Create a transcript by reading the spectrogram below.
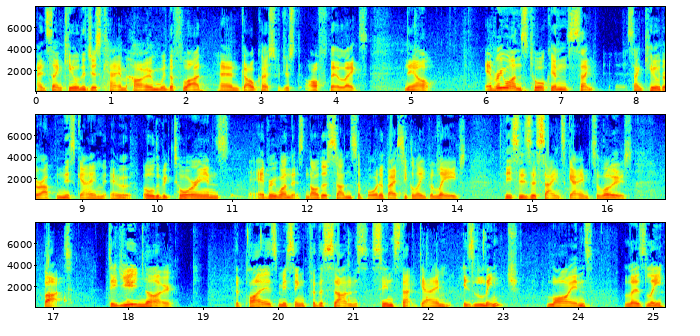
and St Kilda just came home with the flood, and Gold Coast were just off their legs. Now, everyone's talking St. St Kilda up in this game. Uh, All the Victorians, everyone that's not a Sun supporter, basically believes this is a Saints game to lose. But did you know the players missing for the Suns since that game is Lynch, Lyons, Leslie,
